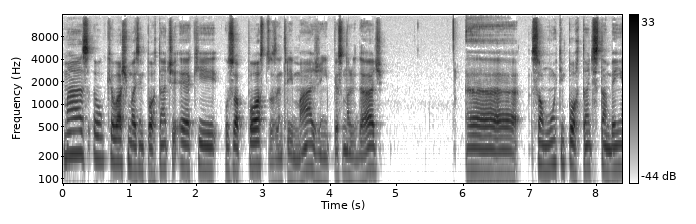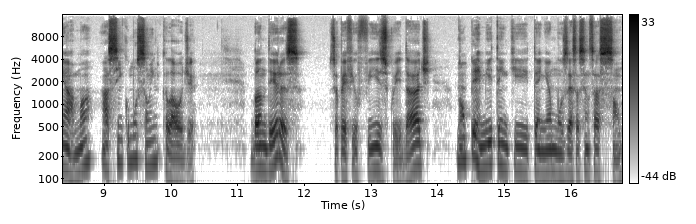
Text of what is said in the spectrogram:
Mas o que eu acho mais importante é que os opostos entre imagem e personalidade uh, são muito importantes também em Armand, assim como são em Cláudia. Bandeiras, seu perfil físico e idade, não permitem que tenhamos essa sensação,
